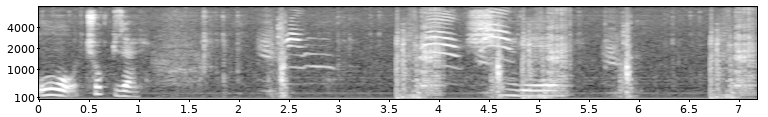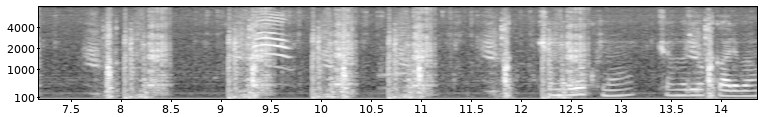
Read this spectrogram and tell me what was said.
Oo çok güzel. Mu? Kömür yok galiba.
